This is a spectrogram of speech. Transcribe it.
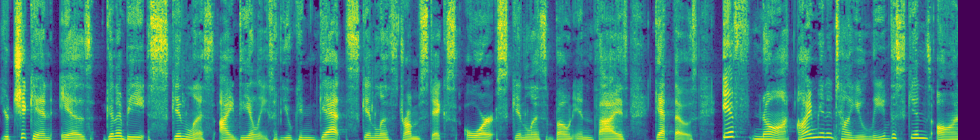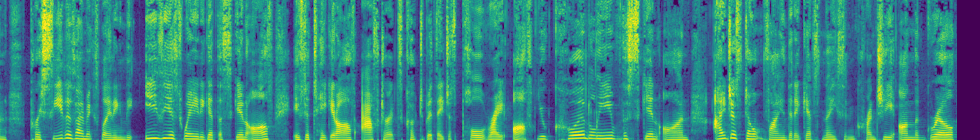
your chicken is going to be skinless ideally. So if you can get skinless drumsticks or skinless bone in thighs, get those. If not, I'm going to tell you leave the skins on, proceed as I'm explaining. The easiest way to get the skin off is to take it off after it's cooked a bit. They just pull right off. You could leave the skin on on. I just don't find that it gets nice and crunchy on the grill.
